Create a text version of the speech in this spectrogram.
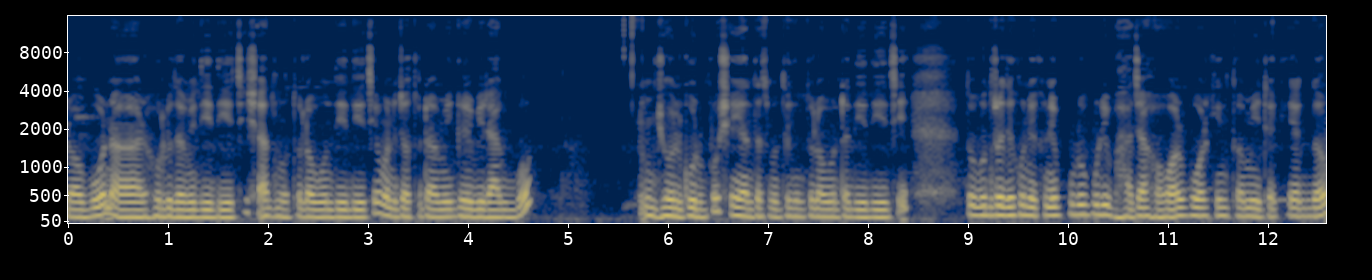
লবণ আর হলুদ আমি দিয়ে দিয়েছি, স্বাদ মতো লবণ দিয়ে দিয়েছি। মানে যতটা আমি গ্রেভি রাখব, ঝোল করব, সেই আন্দাজ মতো কিন্তু লবণটা দিয়ে দিয়েছি। তো বন্ধুরা দেখুন, এখানে পুরোপুরি ভাজা হওয়ার পর কিন্তু আমি এটাকে একদম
